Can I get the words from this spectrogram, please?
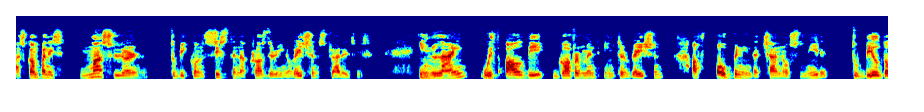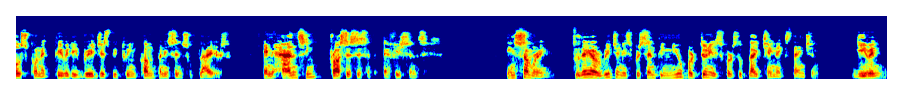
as companies must learn to be consistent across their innovation strategies, in line with all the government intervention of opening the channels needed to build those connectivity bridges between companies and suppliers, enhancing processes and efficiencies. In summary, today our region is presenting new opportunities for supply chain extension, given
